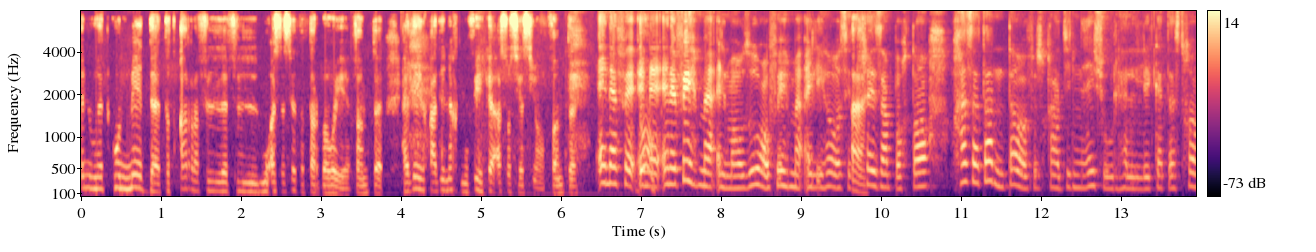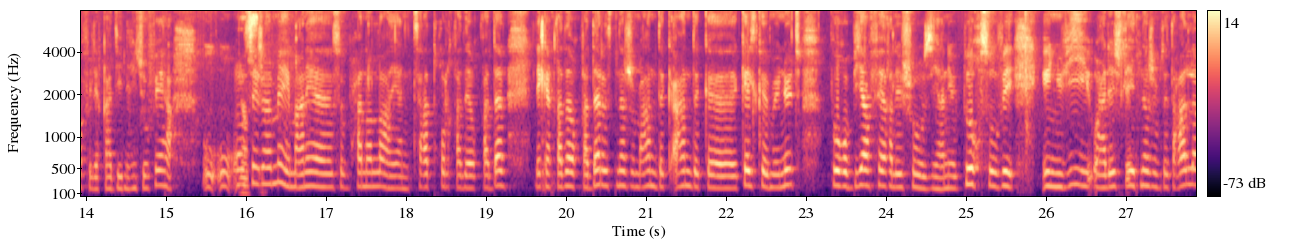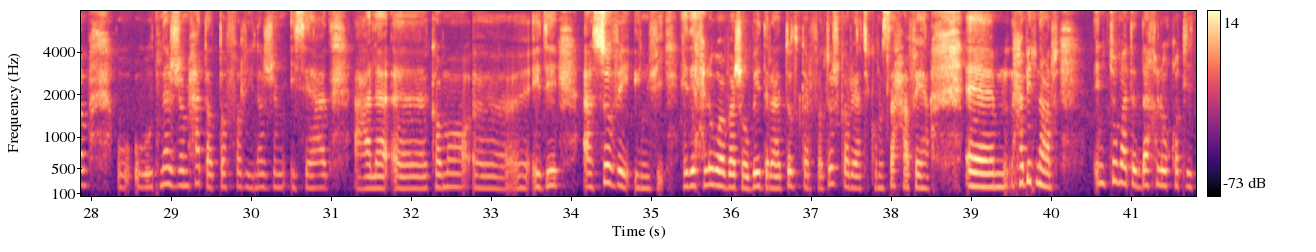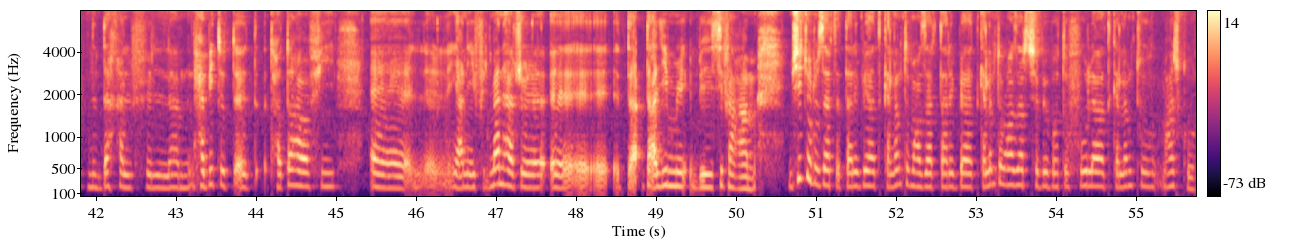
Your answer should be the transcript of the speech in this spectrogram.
إنه تكون مادة تتقرى في في المؤسسات التربوية. فهمت؟ هذا قاعدين نخدموا فيه ك association. فهمت؟ أنا فا... أنا أنا فاهمة الموضوع وفاهمة اللي هو c'est très important وخاصة توا فاش قاعدين نعيشوا les catastrophes اللي قاعدين نعيشوا فيها. و سي جامي معناها سبحان الله يعني ساعات تقول قضاء وقدر. لكن قضاء وقدر تنجم عندك عندك quelques minutes pour bien faire les choses. يعني pour sauver une vie. وعلاش لا تنجم تتعلم؟ وتنجم حتى الطفل ينجم يساعد على comment aider à sauver une vie هذه حلوة برشا وبادرة تذكر فتشكر ويعطيكم الصحة فيها. حبيت نعرف أنتم تدخلوا قلت لي نتدخل في حبيتوا تحطوها في يعني في المنهج التعليم بصفة عامة. مشيتوا لوزارة التربية تكلمتوا مع وزارة التربية تكلمتوا مع وزارة الشباب والطفولة تكلمتوا مع شكون؟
